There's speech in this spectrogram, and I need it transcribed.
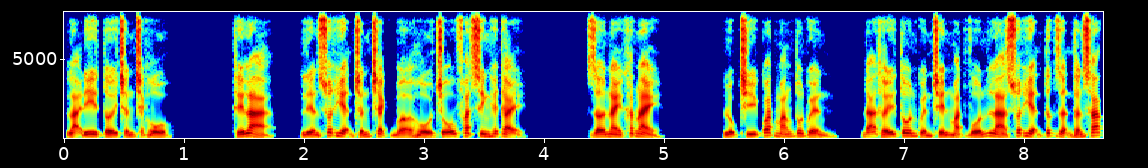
lại đi tới trấn trạch hồ. Thế là, liền xuất hiện trấn trạch bờ hồ chỗ phát sinh hết thảy. Giờ này khắc này lục trí quát mắng tôn quyền, đã thấy tôn quyền trên mặt vốn là xuất hiện tức giận thân sắc,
